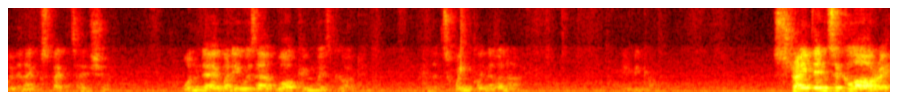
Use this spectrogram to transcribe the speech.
With an expectation. One day when he was out walking with God, in the twinkling of an eye, he'd be gone. Straight into glory.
